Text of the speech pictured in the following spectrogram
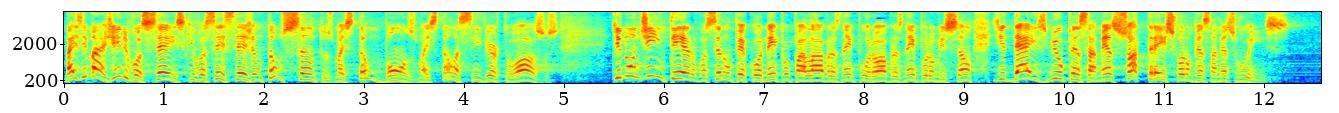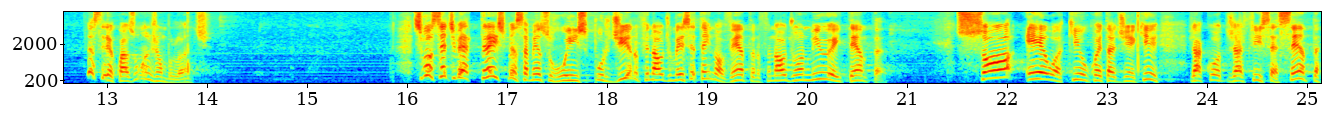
Mas imagine vocês que vocês sejam tão santos, mas tão bons, mas tão assim virtuosos, que num dia inteiro você não pecou nem por palavras, nem por obras, nem por omissão, de 10 mil pensamentos, só três foram pensamentos ruins. Já seria quase um anjo ambulante. Se você tiver três pensamentos ruins por dia, no final de um mês você tem 90, no final de um ano 1080. Só eu aqui, o coitadinho aqui, já, já fiz 60,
